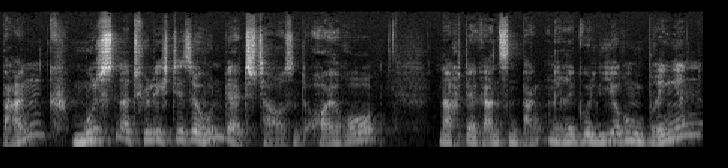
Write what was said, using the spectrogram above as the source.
Bank muss natürlich diese 100.000 Euro nach der ganzen Bankenregulierung bringen,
